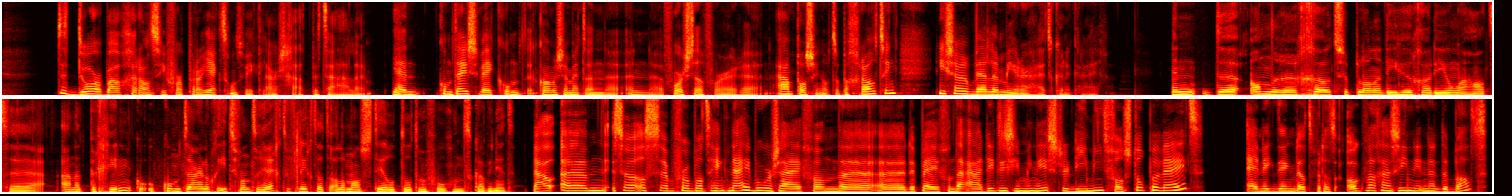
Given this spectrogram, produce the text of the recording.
de doorbouwgarantie voor projectontwikkelaars gaat betalen. En komt deze week komt, komen ze met een, een voorstel voor een aanpassing op de begroting. Die zou wel een meerderheid kunnen krijgen. En de andere grootste plannen die Hugo de Jonge had uh, aan het begin, komt daar nog iets van terecht of ligt dat allemaal stil tot een volgend kabinet? Nou, um, zoals uh, bijvoorbeeld Henk Nijboer zei van uh, de P van de A, dit is een minister die niet van stoppen weet. En ik denk dat we dat ook wel gaan zien in het debat.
